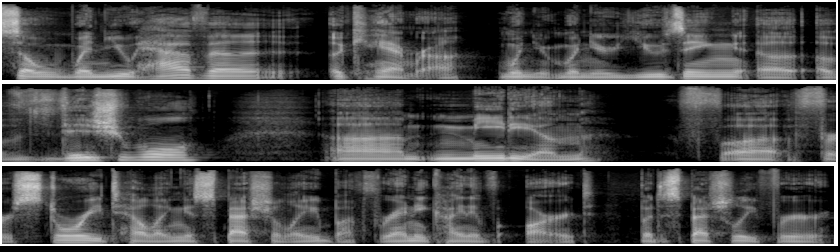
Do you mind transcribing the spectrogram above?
So when you have a, a camera, when you're when you're using a, a visual um, medium f- uh, for storytelling, especially, but for any kind of art, but especially for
